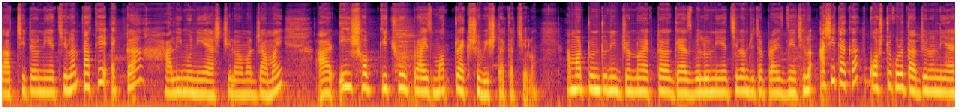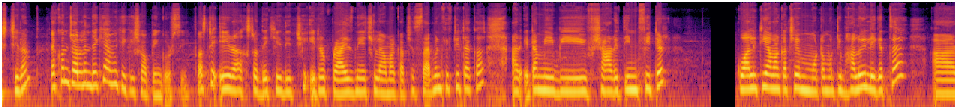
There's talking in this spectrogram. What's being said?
লাচ্ছিটাও নিয়েছিলাম। সাথে একটা হালিমও নিয়ে আসছিল আমার জামাই। আর এই সব কিছুর প্রাইস মাত্র একশো বিশ টাকা ছিল। আমার টুনটুনির জন্য একটা গ্যাস বেলুন নিয়েছিলাম যেটা প্রাইস নিয়েছিল আশি টাকা। কষ্ট করে তার জন্য নিয়ে আসছিলাম। এখন চলেন দেখি আমি কি কি শপিং করছি। ফার্স্টে এই রাক্সটা দেখিয়ে দিচ্ছি। এটার প্রাইস নিয়েছিল আমার কাছে সেভেন ফিফটি টাকা। আর এটা মেবি সাড়ে তিন ফিটের কোয়ালিটি আমার কাছে মোটামুটি ভালোই লেগেছে। আর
